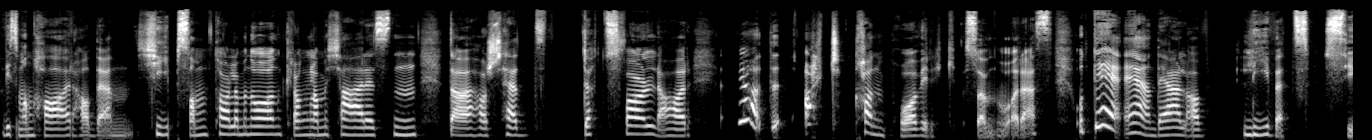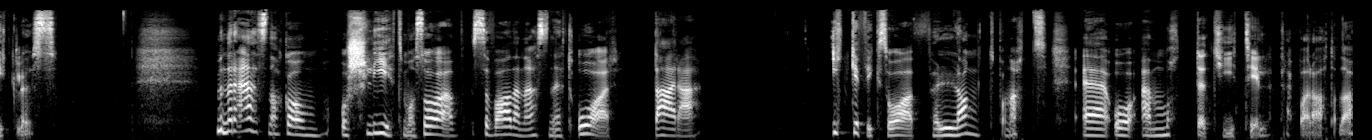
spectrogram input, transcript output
Hvis man har hatt en kjip samtale med noen, krangla med kjæresten, det har skjedd dødsfall, det har ja, det, alt kan påvirke søvnen vår. Og det er en del av livets syklus. Men når jeg snakka om å slite med å sove, så var det nesten et år der jeg ikke fikk sove for langt på natt, eh, og jeg måtte ty til preparater da.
